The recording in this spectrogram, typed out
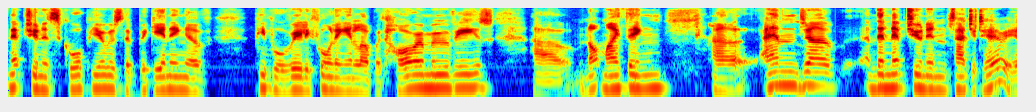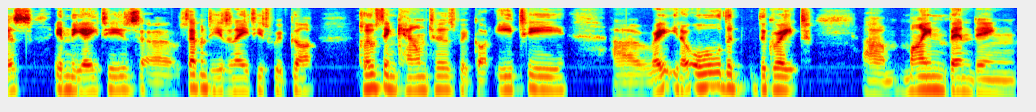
Neptune in Scorpio is the beginning of people really falling in love with horror movies. Uh, not my thing. Uh, and uh, and then Neptune in Sagittarius in the 80s, 70s, uh, and 80s. We've got Close Encounters. We've got ET. Uh, you know all the the great um, mind bending,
